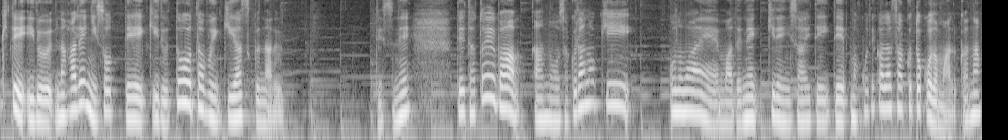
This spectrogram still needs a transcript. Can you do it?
起きている流れに沿って生きると多分生きやすくなるですね。で例えばあの桜の木この前までね綺麗に咲いていて、まあ、これから咲くところもあるかな。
